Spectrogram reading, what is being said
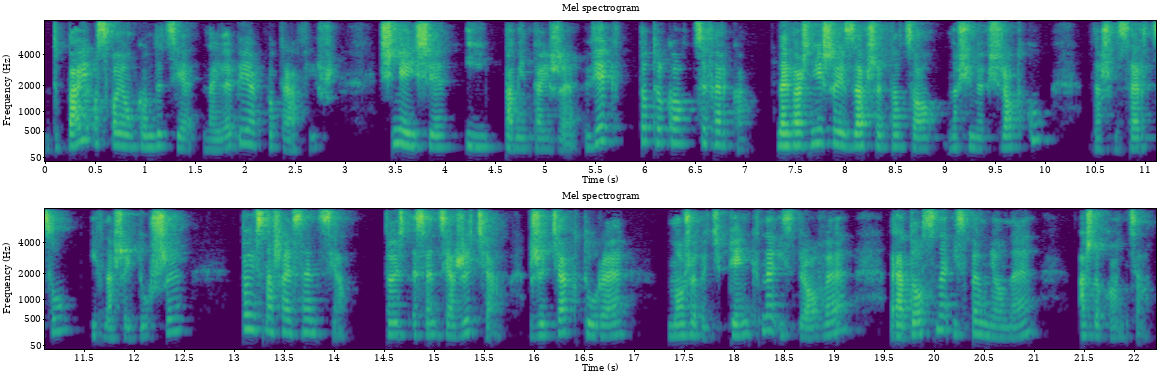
Dbaj o swoją kondycję najlepiej jak potrafisz. Śmiej się i pamiętaj, że wiek to tylko cyferka. Najważniejsze jest zawsze to, co nosimy w środku, w naszym sercu i w naszej duszy. To jest nasza esencja. To jest esencja życia. Życia, które może być piękne i zdrowe, radosne i spełnione aż do końca.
